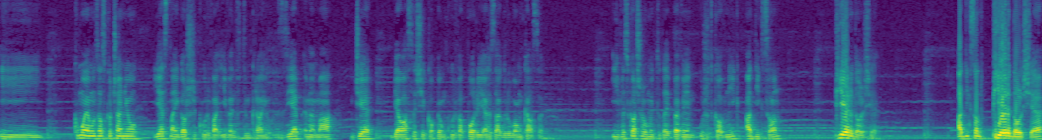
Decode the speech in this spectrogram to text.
I ku mojemu zaskoczeniu jest najgorszy kurwa event w tym kraju. Zjeb MMA, gdzie Białasy się kopią kurwa po ryjach za grubą kasę. I wyskoczył mi tutaj pewien użytkownik, Adixon. Pierdol się. Adixon, pierdol się.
